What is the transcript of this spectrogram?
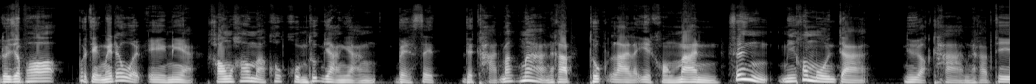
โดยเฉพาะโปรเจกต์ m e t a วิร์ดเองเนี่ยเขาเข้ามาควบคุมทุกอย่างอย่างเบ็ดเสร็จ เด็ดขาดมากๆนะครับทุกรายละเอียดของมัน ซึ่งมีข้อมูลจาก New York Times นะครับที่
